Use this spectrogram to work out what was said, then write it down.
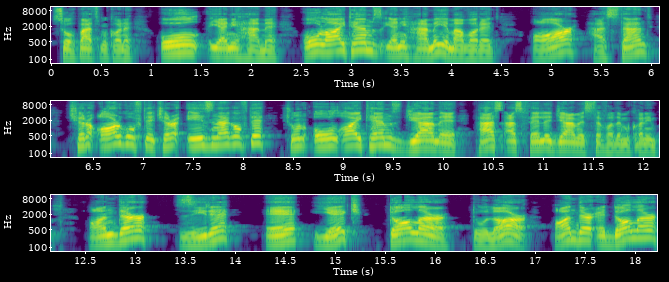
صحبت می‌کنه. All یعنی همه. All items یعنی همه موارد. Are هستند. چرا آر گفته؟ چرا is نگفته؟ چون all items جمعه. پس از فعل جمع استفاده می‌کنیم. Under زیر a یک دلار دلار under a dollar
